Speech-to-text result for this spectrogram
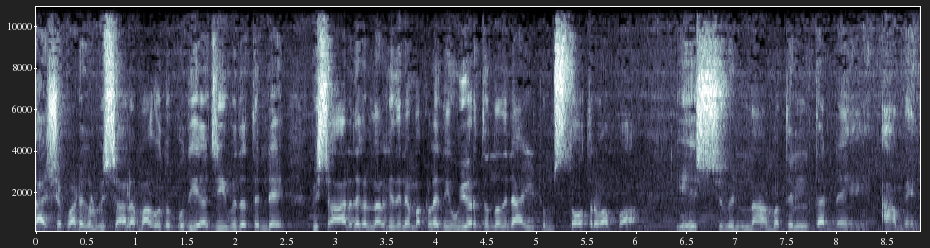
കാഴ്ചപ്പാടുകൾ വിശാലമാകുന്നു. പുതിയ ജീവിതത്തിന്റെ വിശാലതകൾ നൽകി നിന്റെ മക്കളെ നീ ഉയർത്തുന്നതിനായിട്ടും സ്തോത്രം അപ്പ. യേശുവിൻ നാമത്തിൽ തന്നെ. ആമേൻ.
